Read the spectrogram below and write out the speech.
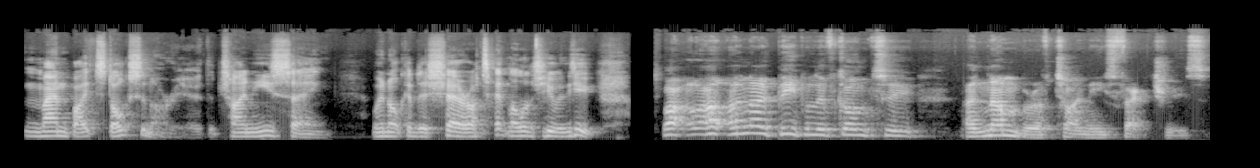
man bites dog scenario? The Chinese saying we're not going to share our technology with you. Well, I know people have gone to a number of Chinese factories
